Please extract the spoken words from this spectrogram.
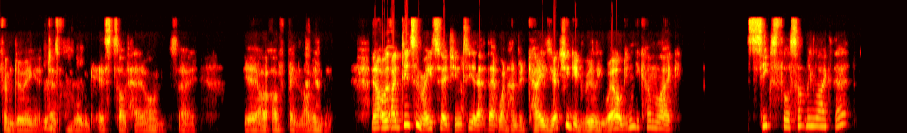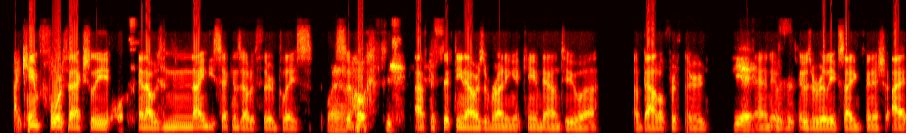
from doing it, yeah. just from all the guests I've had on. So yeah, I've been loving it. And I, I did some research into that that 100Ks. You actually did really well, didn't you? Come like sixth or something like that. I came fourth actually, fourth. and I was 90 seconds out of third place. Wow. So after 15 hours of running, it came down to uh, a battle for third. Yeah, and it was it was a really exciting finish. I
